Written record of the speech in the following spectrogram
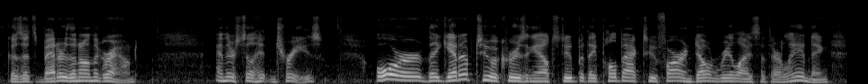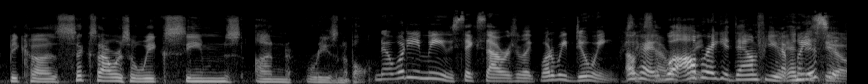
because it's better than on the ground. And they're still hitting trees. Or they get up to a cruising altitude, but they pull back too far and don't realize that they're landing because six hours a week seems unreasonable. Now, what do you mean six hours? You're like, what are we doing? six Okay, hours well, I'll break it down for you. Yeah, and please this do. is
